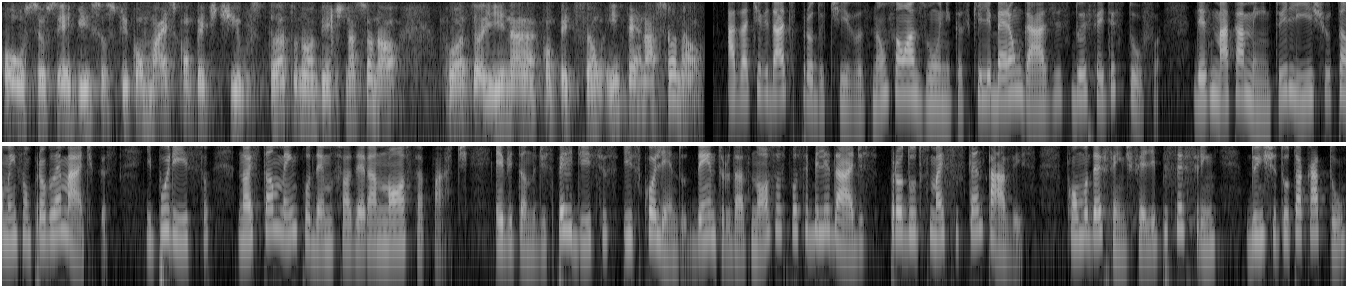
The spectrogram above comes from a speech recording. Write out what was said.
ou os seus serviços ficam mais competitivos, tanto no ambiente nacional quanto aí na competição internacional. As atividades produtivas não são as únicas que liberam gases do efeito estufa. Desmatamento e lixo também são problemáticas, e por isso, nós também podemos fazer a nossa parte, evitando desperdícios e escolhendo, dentro das nossas possibilidades, produtos mais sustentáveis, como defende Felipe Sefrim, do Instituto Acatu,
